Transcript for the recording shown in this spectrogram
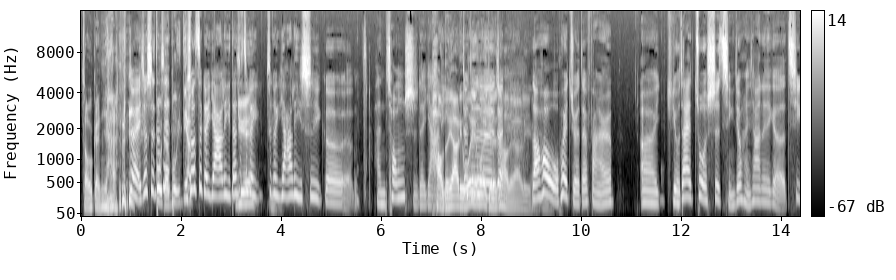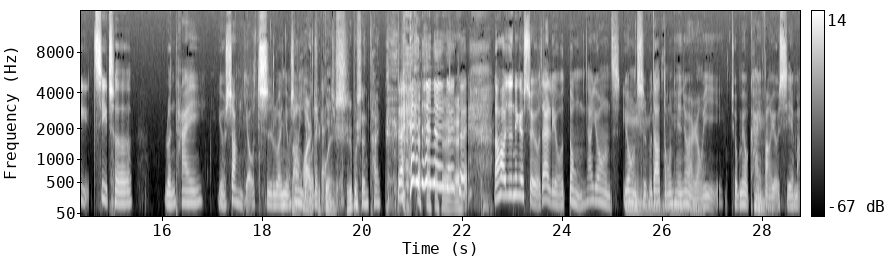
周更压力。对，就是但是你说这个压力，但是这个这个压力是一个很充实的压力，好的压力，我也我也觉得是好的压力。然后我会觉得反而呃有在做事情，就很像那个汽汽车轮胎。有上游齿轮，有上游的感觉。滚石不生胎。对对对对对。然后就那个水有在流动，像游泳池，游泳池不到冬天就很容易就没有开放，有些嘛，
